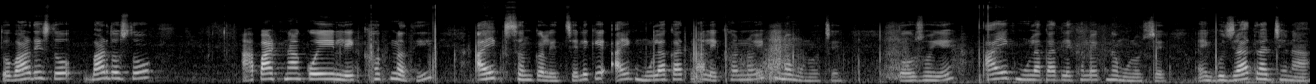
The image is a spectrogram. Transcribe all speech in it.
તો બાળ દોસ્તો બાળ દોસ્તો, આ પાઠના કોઈ લેખક નથી, આ એક સંકલિત છે. એટલે કે આ એક મુલાકાતના લેખનનો એક નમૂનો છે. તો જોઈએ, આ એક મુલાકાત લેખનનો એક નમૂનો છે. અહીં ગુજરાત રાજ્યના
